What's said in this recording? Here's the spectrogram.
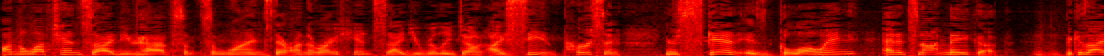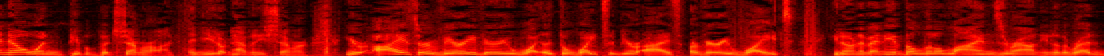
on the left-hand side, you have some, some lines there. On the right-hand side, you really don't. I see in person, your skin is glowing, and it's not makeup. Because I know when people put shimmer on, and you don't have any shimmer. Your eyes are very, very white, like the whites of your eyes are very white. You don't have any of the little lines around, you know, the red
